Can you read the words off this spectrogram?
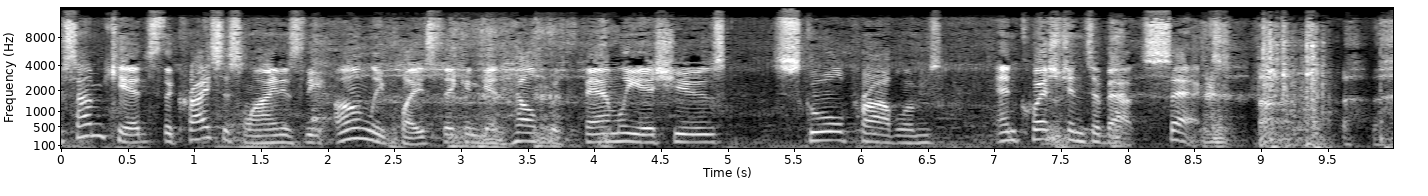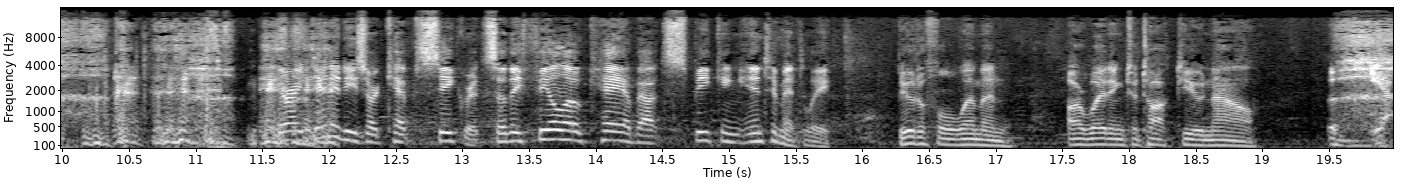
some kids, the crisis line is the only place they can get help with family issues, school problems, and questions about sex. Their identities are kept secret, so they feel okay about speaking intimately. Beautiful women are waiting to talk to you now. Yeah.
